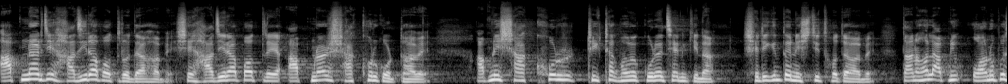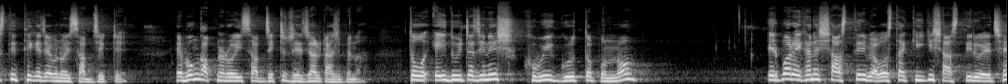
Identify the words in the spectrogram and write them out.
আপনার যে হাজিরাপত্র দেওয়া হবে, সেই হাজিরাপত্রে আপনার স্বাক্ষর করতে হবে। আপনি স্বাক্ষর ঠিকঠাকভাবে করেছেন কি না সেটি কিন্তু নিশ্চিত হতে হবে। তা না হলে আপনি অনুপস্থিত থেকে যাবেন ওই সাবজেক্টে এবং আপনার ওই সাবজেক্টের রেজাল্ট আসবে না। তো এই দুইটা জিনিস খুবই গুরুত্বপূর্ণ। এরপর এখানে শাস্তির ব্যবস্থা, কি কি শাস্তি রয়েছে,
